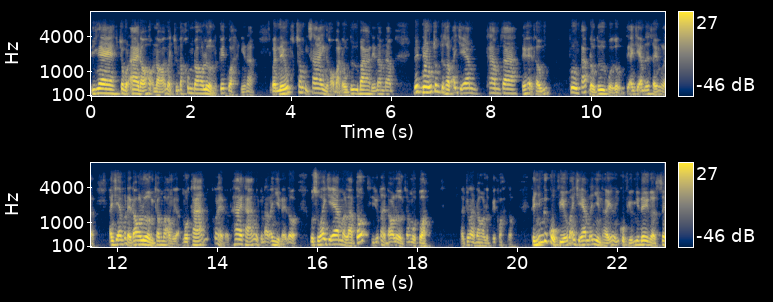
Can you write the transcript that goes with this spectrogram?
đi nghe cho một ai đó họ nói mà chúng ta không đo lường được kết quả như thế nào. Và nếu trong bị sai thì họ bảo đầu tư 3 đến 5 năm. Nên nếu trong trường hợp anh chị em tham gia cái hệ thống phương pháp đầu tư của Dũng thì anh chị em sẽ thấy là anh chị em có thể đo lường trong vòng một tháng có thể hai tháng của chúng ta đã nhìn thấy rồi. Một số anh chị em mà làm tốt thì chúng ta đo lường trong một tuần. Là chúng ta đo được kết quả rồi. Thì những cái cổ phiếu mà anh chị em đã nhìn thấy là những cổ phiếu như DGC,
